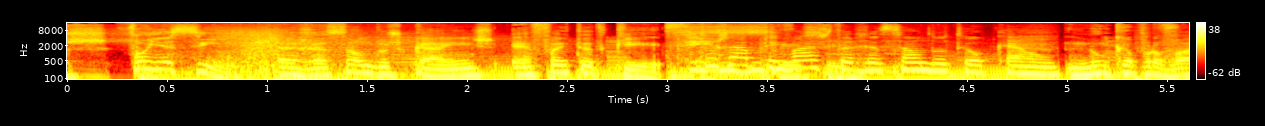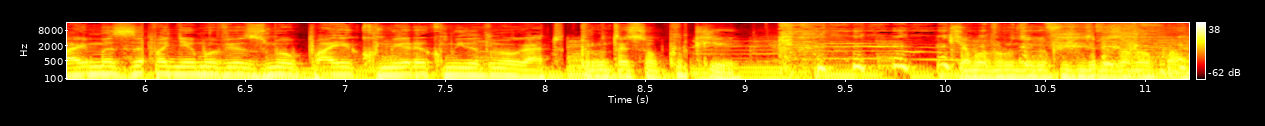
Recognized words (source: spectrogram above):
Hoje foi assim. A ração dos cães é feita de quê? Tu já provaste a ração do teu cão? Nunca provei, mas apanhei uma vez o meu pai a comer a comida do meu gato. Perguntei só porquê. que é uma pergunta que eu fiz muitas vezes ao meu pai.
